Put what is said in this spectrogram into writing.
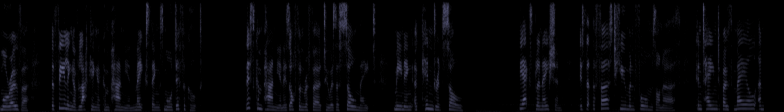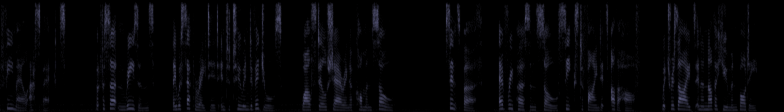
Moreover, the feeling of lacking a companion makes things more difficult. This companion is often referred to as a soulmate, meaning a kindred soul. The explanation is that the first human forms on Earth contained both male and female aspects, but for certain reasons, they were separated into two individuals while still sharing a common soul. Since birth, every person's soul seeks to find its other half, which resides in another human body.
